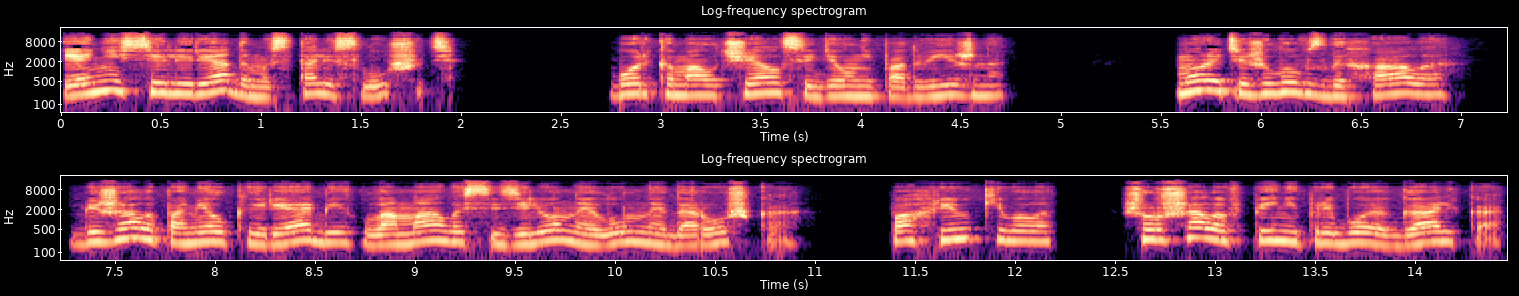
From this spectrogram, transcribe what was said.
И они сели рядом и стали слушать. Борька молчал, сидел неподвижно. Море тяжело вздыхало, бежала по мелкой ряби, ломалась зеленая лунная дорожка, похрюкивала, шуршала в пене прибоя галька,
